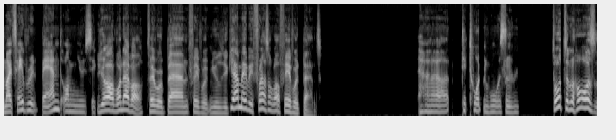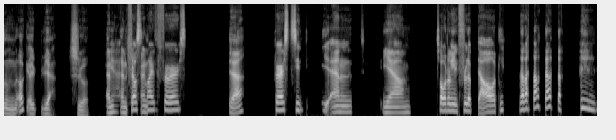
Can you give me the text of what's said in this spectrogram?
my favorite band or music Yeah, whatever. Favorite band, favorite music. Yeah, maybe first of all, favorite band. uh, die Toten Hosen Total Hosen. Okay, yeah, sure. And yeah, and and my first yeah, first CD and yeah totally flipped out and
